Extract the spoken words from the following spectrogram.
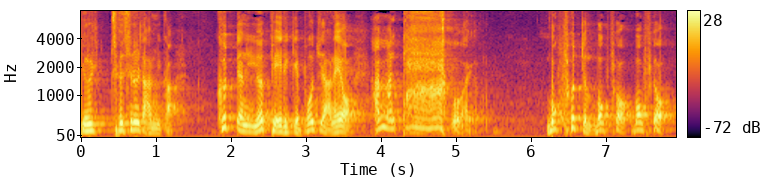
열, 최선을 다합니까? 그때는 옆에 이렇게 보지 않아요. 앞만 딱 뽑아요. 목표점, 목표, 목표.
